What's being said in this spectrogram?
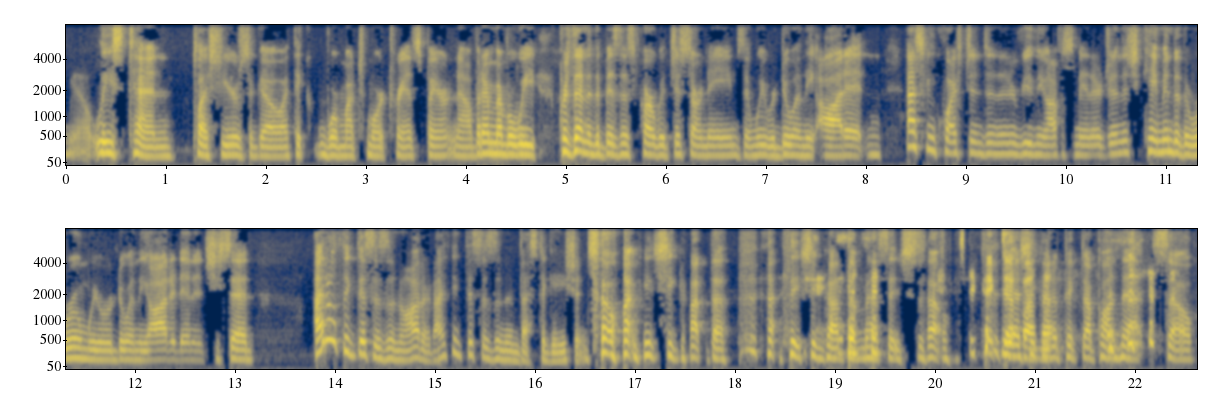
you know at least 10 plus years ago. I think we're much more transparent now. But I remember we presented the business card with just our names and we were doing the audit and asking questions and interviewing the office manager. And then she came into the room we were doing the audit in and she said, I don't think this is an audit. I think this is an investigation. So I mean, she got the, I think she got the message. So she picked yeah, up. she kind of picked up on that. So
